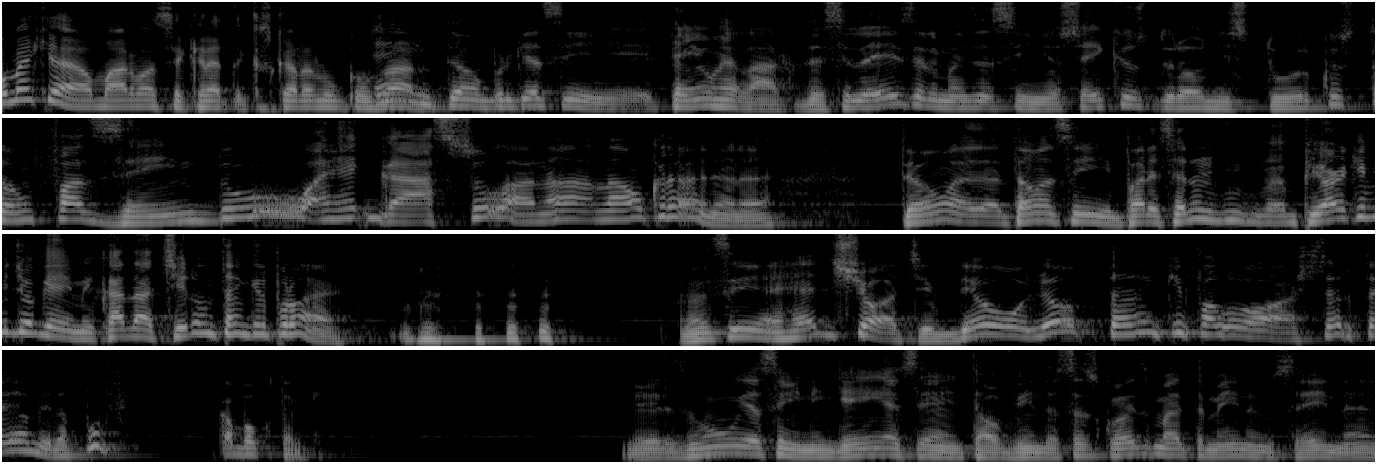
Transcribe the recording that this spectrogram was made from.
Como é que é uma arma secreta que os caras nunca É, usaram? então, porque assim, tem um relato desse laser, mas assim, eu sei que os drones turcos estão fazendo arregaço lá na, na Ucrânia, né? Então, é, então, assim, parecendo pior que videogame, cada tiro é um tanque pro ar. assim, é headshot. Deu, olhou o tanque e falou, ó, acertei a mira. Puf, acabou com o tanque. Eles não, e assim, ninguém assim, tá ouvindo essas coisas, mas também não sei, né?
